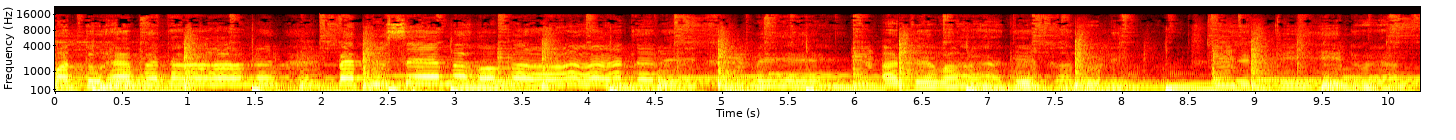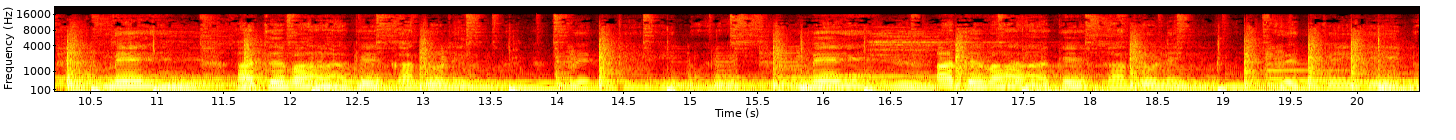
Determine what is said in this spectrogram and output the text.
මතු හැමදාම පැතුසේම ඔබාදරේ මේ අදවාගේ කඳුලින් වෙත්වී නොයන්. මේ අදවාගේ කඳුලින් වෙත්වී නොයන් මේ අදවාගේ කඳුලින් වෙන්වී නොයන්න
